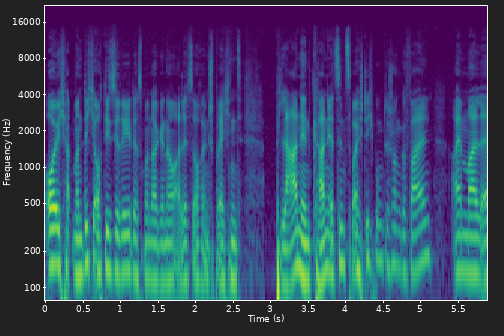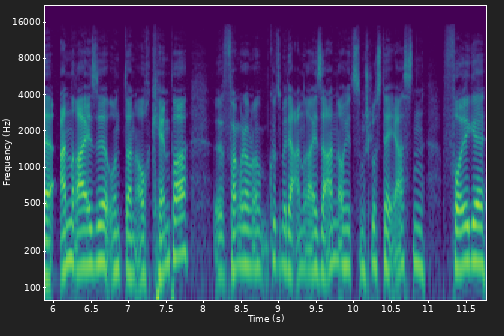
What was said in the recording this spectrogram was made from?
euch, hat man dich auch diese Rede, dass man da genau alles auch entsprechend planen kann. Jetzt sind zwei Stichpunkte schon gefallen. Einmal äh, Anreise und dann auch Camper. Äh, fangen wir doch mal kurz mit der Anreise an, auch jetzt zum Schluss der ersten Folge.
